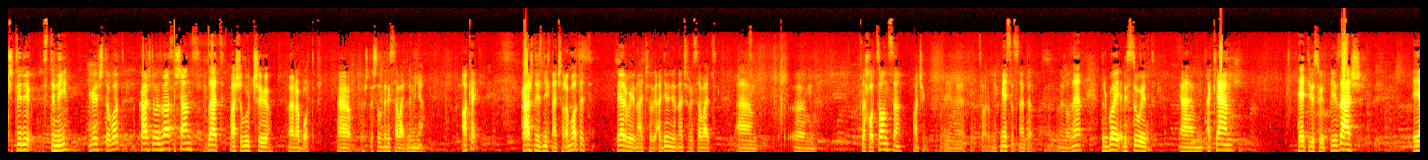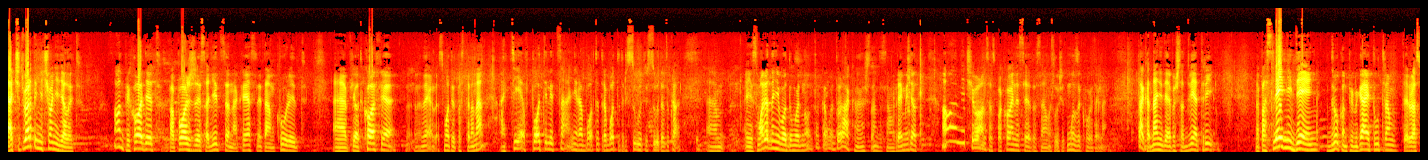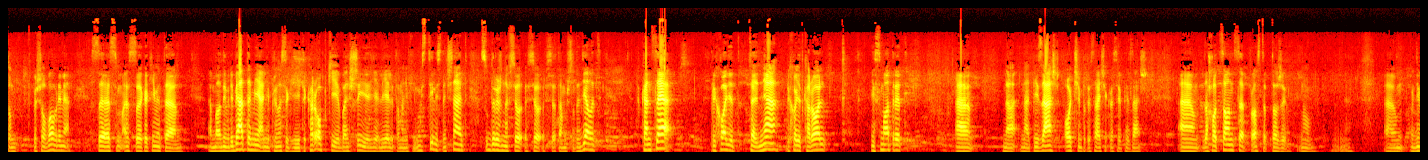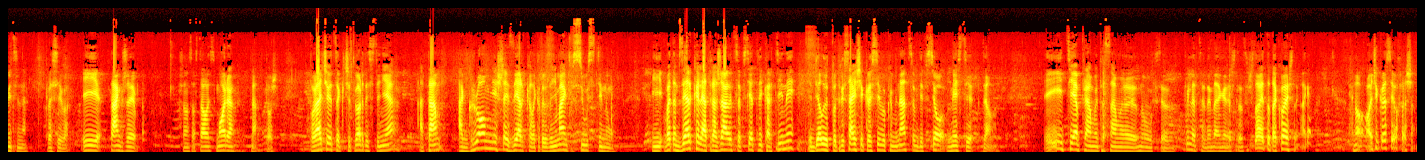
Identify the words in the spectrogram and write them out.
четыре стены, и говорит, что вот каждого из вас шанс дать ваши лучшие э, работы, э, что, что нарисовать для меня. Окей. Okay. Каждый из них начал работать. Первый начал, один начал рисовать эм, эм, заход солнца, очень, у них месяц на это нужно занять. Другой рисует эм, океан, третий рисует пейзаж, и, а четвертый ничего не делает. Он приходит попозже, садится на кресле, там курит, э, пьет кофе, э, смотрит по сторонам, а те в поте лица, они работают, работают, рисуют, рисуют, эту эм, и смотрят на него, думают, ну, то как бы дурак, ну, что это самое, время идет. А он ничего, он со спокойно себе это самое, слушает музыку и так далее. Так, одна неделя прошла, две, три. На последний день вдруг он прибегает утром, первый раз он пришел вовремя, с, с, с какими-то молодыми ребятами, они приносят какие-то коробки большие, еле-еле там они вместились, начинают судорожно все, все, все там что-то делать. В конце приходит цель дня, приходит король и смотрит э, на, на пейзаж, очень потрясающий красивый пейзаж. Э, заход солнца просто тоже ну, э, удивительно красиво. И также, что у нас осталось, море, да, тоже поворачивается к четвертой стене, а там огромнейшее зеркало, которое занимает всю стену. И в этом зеркале отражаются все три картины и делают потрясающе красивую комбинацию, где все вместе сделано. И те прям это самое, ну, все пылятся и так далее, говорят, что, что это такое, что... Okay. Но очень красиво, хорошо.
